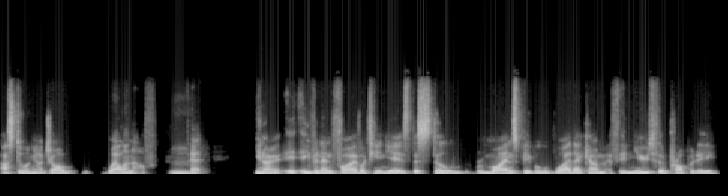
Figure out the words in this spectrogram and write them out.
us doing our job well enough mm. that you know even in five or ten years this still reminds people of why they come if they're new to the property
